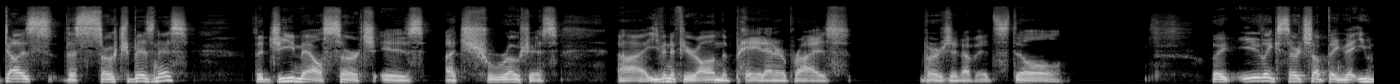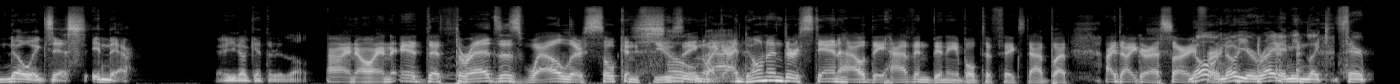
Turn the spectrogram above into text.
does the search business. The Gmail search is atrocious. Uh, even if you're on the paid enterprise version of it, still like you like search something that you know exists in there you don't get the result. I know, and it, the threads as well, they're so confusing. So like I don't understand how they haven't been able to fix that, but I digress. Sorry. No, for- no, you're right. I mean, like their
